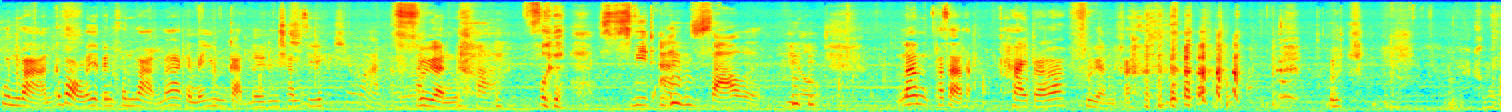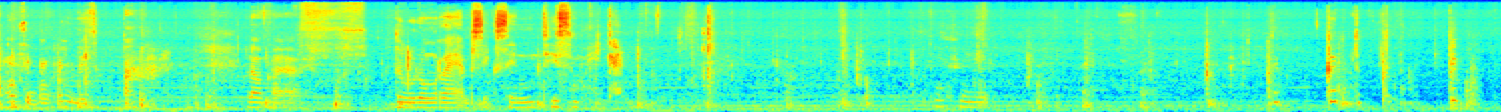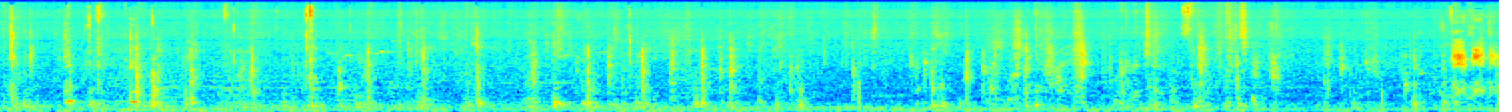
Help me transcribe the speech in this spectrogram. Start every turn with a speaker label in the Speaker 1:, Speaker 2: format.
Speaker 1: คุณหวานก็บอกแล้วอย่าเป็นคนหวานมากเห็นไหมยุงกัดเลยดูฉันสิ
Speaker 2: ไม่ใช่หวานอะไร
Speaker 1: เฟื่อน
Speaker 2: ค่ะเฟื่อน sweet and sour you know
Speaker 1: นั่นภาษาไทยแปลว่าเฟื่อนค่ะเขาบอกว่าห้องเสียงดังก็อยู่ในสปาเรามาดูโรงแรมซิกเซนที่สมุยกันนี่คือตึ๊บตึ๊บตึ๊บตึ๊บตึ๊บตึ๊บตึ๊บเนี่ยเนี่ยเนี่ย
